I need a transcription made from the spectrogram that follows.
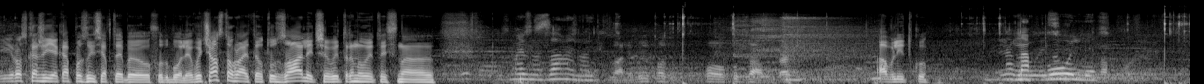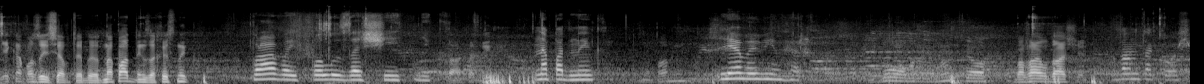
І розкажи, яка позиція в тебе у футболі? Ви часто граєте от у залі чи ви тренуєтесь на Ми в залі, залі? Ви по, по футзалу, так? А влітку? на полі, Яка позиція в тебе? Нападник, захисник? правий полузащитник. Так, а ти? Нападник. Лівий вінгер. Добре, ну все. Бажаю удачі. Вам також.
